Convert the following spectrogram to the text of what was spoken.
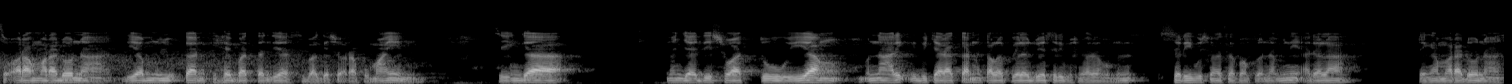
seorang Maradona dia menunjukkan kehebatan dia sebagai seorang pemain sehingga menjadi suatu yang menarik dibicarakan kalau Piala Dunia 1986 ini adalah dengan Maradona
